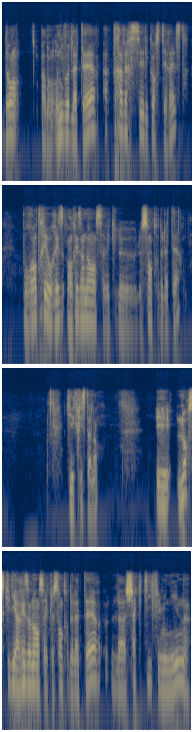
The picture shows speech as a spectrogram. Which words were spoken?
dans, au niveau de la Terre, a traversé l'écorce terrestre pour rentrer en résonance avec le, centre de la Terre, qui est cristallin. Et lorsqu'il y a résonance avec le centre de la Terre, la Shakti féminine,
